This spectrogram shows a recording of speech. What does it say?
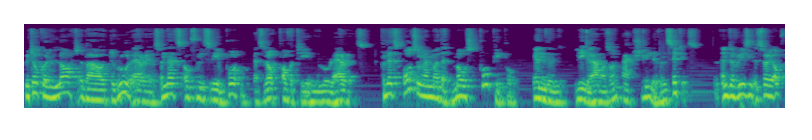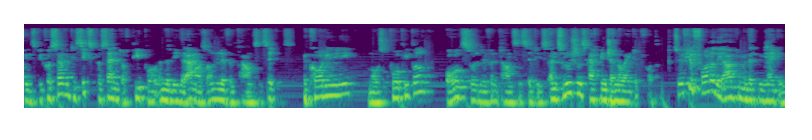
We talk a lot about the rural areas, and that's obviously important. There's a lot of poverty in the rural areas. But let's also remember that most poor people in the legal Amazon actually live in cities. And the reason is very obvious because 76% of people in the legal Amazon live in towns and cities. Accordingly, most poor people also live in towns and cities and solutions have been generated for them. So if you follow the argument that we make in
